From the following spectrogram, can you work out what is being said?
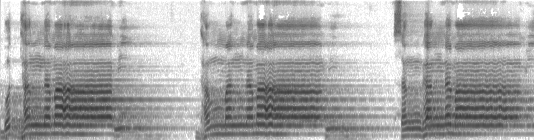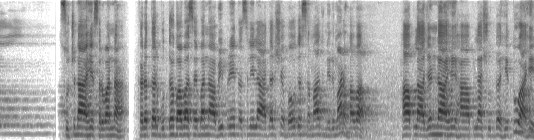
बुद्धं नमामि धम्मं नमामि संघं नमामि। सूचना आहे सर्वांना खरं तर बुद्ध बाबासाहेबांना अभिप्रेत असलेला आदर्श बौद्ध समाज निर्माण व्हावा. हा आपला अजेंडा आहे हा आपला शुद्ध हेतू आहे.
